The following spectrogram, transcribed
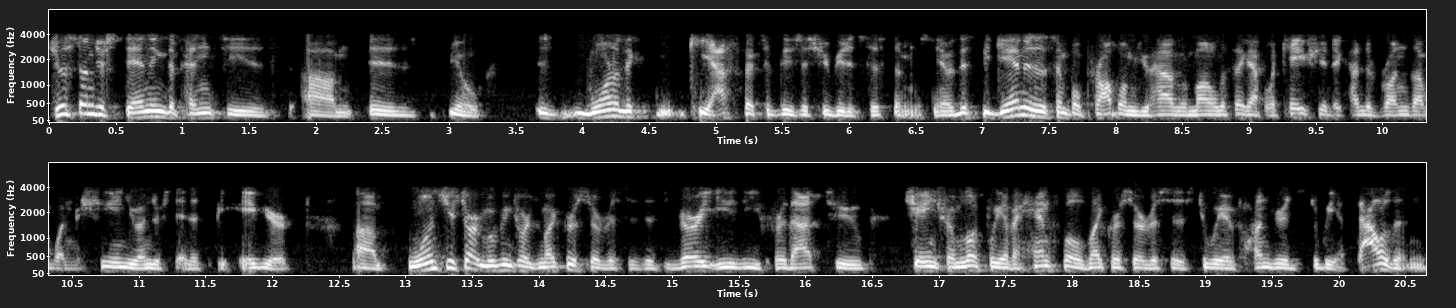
just understanding dependencies um, is, you know, is one of the key aspects of these distributed systems. You know, this began as a simple problem. You have a monolithic application. It kind of runs on one machine. You understand its behavior. Um, once you start moving towards microservices, it's very easy for that to change from, look, we have a handful of microservices to we have hundreds to we have thousands.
